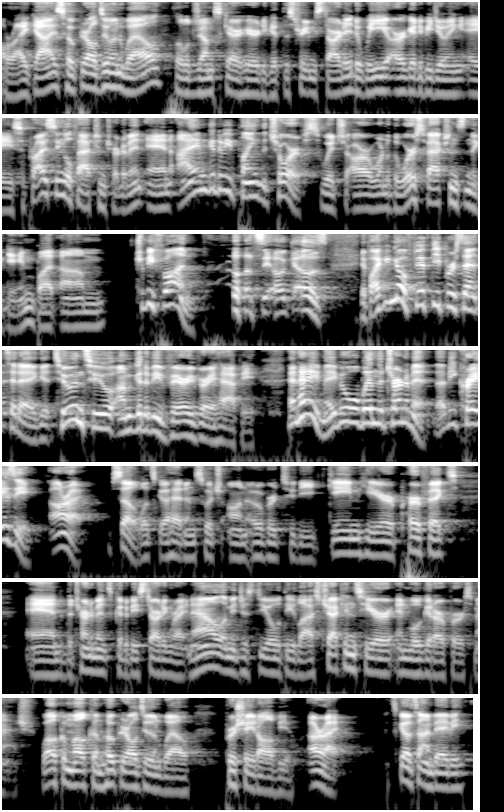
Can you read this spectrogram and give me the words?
All right, guys, hope you're all doing well. A little jump scare here to get the stream started. We are going to be doing a surprise single faction tournament, and I am going to be playing the Chorfs, which are one of the worst factions in the game, but um, should be fun. Let's see how it goes. If I can go 50% today, get two and two, I'm going to be very, very happy. And hey, maybe we'll win the tournament. That'd be crazy. All right, so let's go ahead and switch on over to the game here. Perfect. And the tournament's going to be starting right now. Let me just deal with the last check ins here and we'll get our first match. Welcome, welcome. Hope you're all doing well. Appreciate all of you. All right, it's go time, baby.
